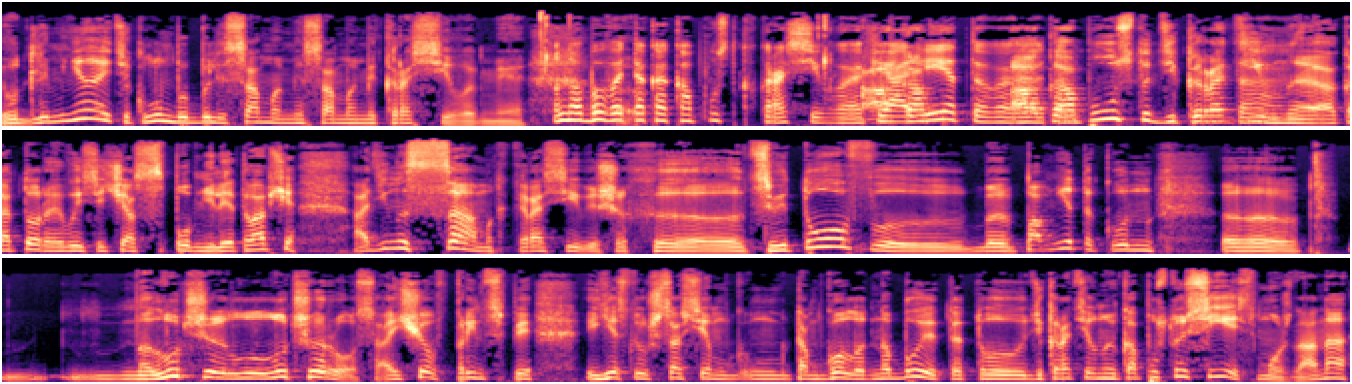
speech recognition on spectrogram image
И вот для меня эти клумбы были самыми-самыми красивыми. Но бывает э, такая капустка красивая, фиолетовая. А, а капуста декоративная, да. о которой вы сейчас вспомнили, это вообще один из самых красивейших э, цветов. Э, по мне, так он лучше, лучше рос. А еще, в принципе, если уж совсем там голодно будет, эту декоративную капусту съесть можно. Она,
